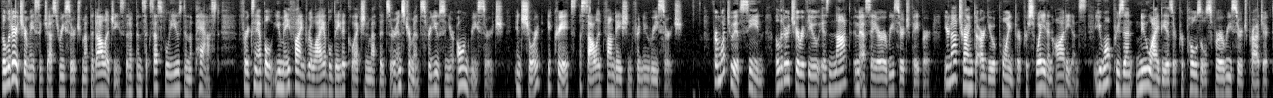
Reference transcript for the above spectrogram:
The literature may suggest research methodologies that have been successfully used in the past. For example, you may find reliable data collection methods or instruments for use in your own research. In short, it creates a solid foundation for new research. From what you have seen, a literature review is not an essay or a research paper. You're not trying to argue a point or persuade an audience. You won't present new ideas or proposals for a research project,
